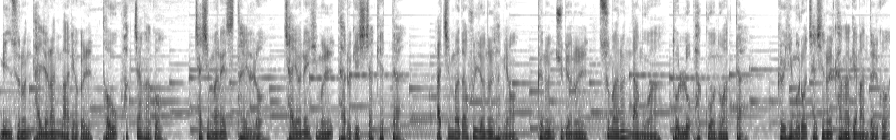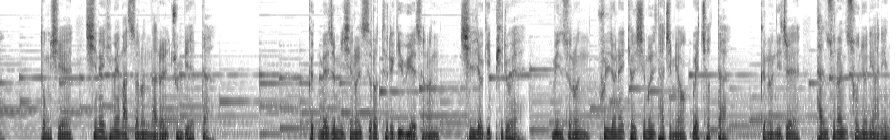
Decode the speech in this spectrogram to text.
민수는 단련한 마력을 더욱 확장하고 자신만의 스타일로 자연의 힘을 다루기 시작했다. 아침마다 훈련을 하며 그는 주변을 수많은 나무와 돌로 바꾸어 놓았다. 그 힘으로 자신을 강하게 만들고 동시에 신의 힘에 맞서는 날을 준비했다. 끝맺음 신을 쓰러뜨리기 위해서는 실력이 필요해. 민수는 훈련의 결심을 다지며 외쳤다. 그는 이제 단순한 소년이 아닌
